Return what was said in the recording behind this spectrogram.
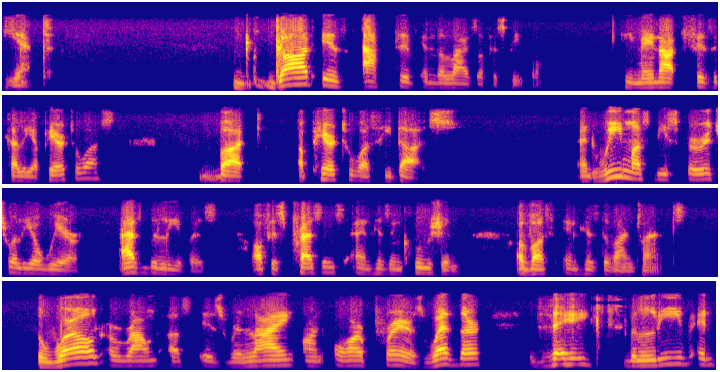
yet. God is active in the lives of his people. He may not physically appear to us, but appear to us he does. And we must be spiritually aware as believers of his presence and his inclusion of us in his divine plans. The world around us is relying on our prayers, whether they believe in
